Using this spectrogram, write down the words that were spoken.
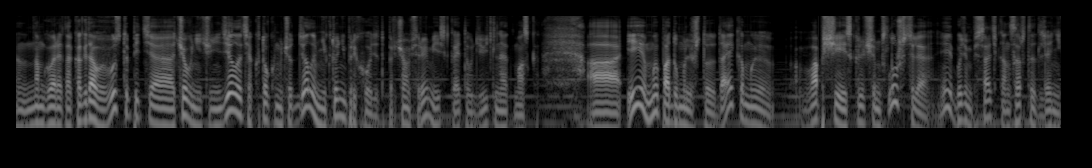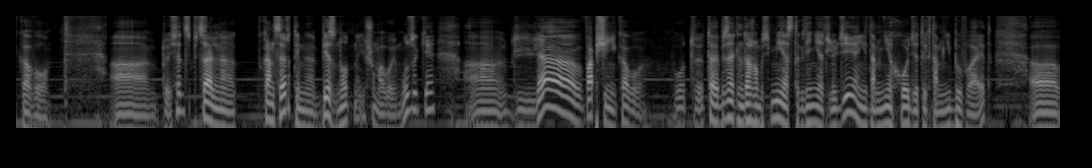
э, нам говорят, а когда вы выступите, а что вы ничего не делаете, а только мы что-то делаем, никто не приходит. Причем все время есть какая-то удивительная отмазка. А, и мы подумали, что дай-ка мы вообще исключим слушателя и будем писать концерты для никого. А, то есть это специально концерт именно без нотной шумовой музыки а, для вообще никого. Вот это обязательно должно быть место, где нет людей, они там не ходят, их там не бывает. А,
